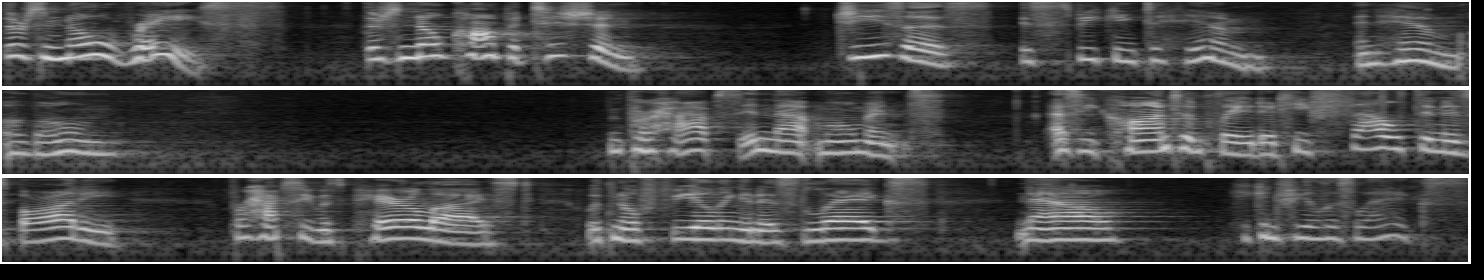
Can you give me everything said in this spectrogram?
There's no race, there's no competition. Jesus is speaking to him and him alone. And perhaps in that moment, as he contemplated, he felt in his body. Perhaps he was paralyzed with no feeling in his legs. Now he can feel his legs.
